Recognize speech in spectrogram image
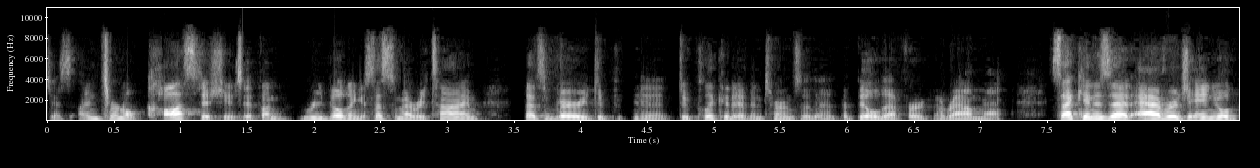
just internal cost issues. If I'm rebuilding a system every time, That's very du uh, duplicative in terms of the, the build effort around that. Second is that average annual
